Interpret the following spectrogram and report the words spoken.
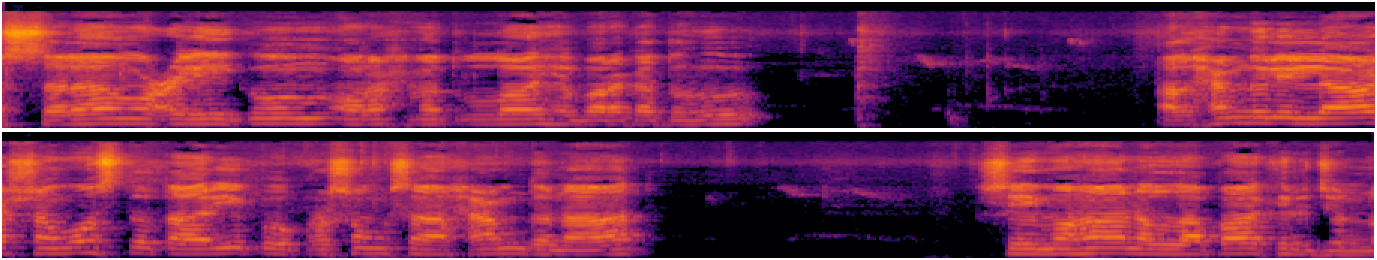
আসসালামু আলাইকুম আরহামতুল্লাহ বারাকাতুহু। আলহামদুলিল্লাহ, সমস্ত তারিফ ও প্রশংসা হামদনাথ সেই মহান আল্লাহ পাকের জন্য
